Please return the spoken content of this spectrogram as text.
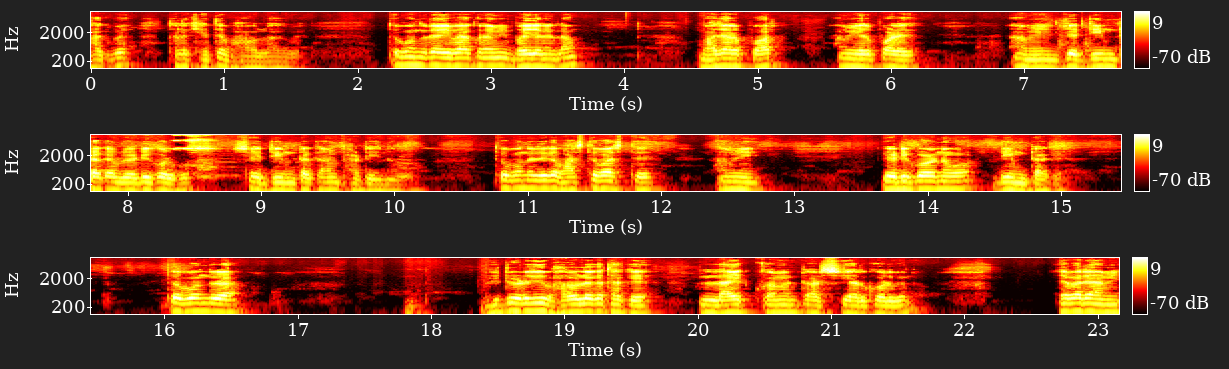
থাকবে, তাহলে খেতে ভালো লাগবে। তো বন্ধুরা, এইভাবে করে আমি ভেজে নিলাম। ভাজার পর আমি এরপরে আমি যে ডিমটাকে রেডি করব, সেই ডিমটাকে আমি ফাটিয়ে নেব। তো বন্ধুরা, এদিকে ভাজতে ভাজতে আমি রেডি করে নেব ডিমটাকে। তো বন্ধুরা, ভিডিওটা যদি ভালো লেগে থাকে লাইক কমেন্ট আর শেয়ার করবেন। এবারে আমি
